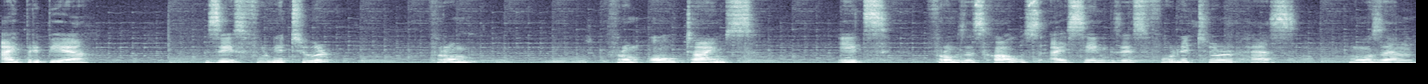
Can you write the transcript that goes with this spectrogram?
I prepare this furniture from from old times. It's from this house. I think this furniture has more than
